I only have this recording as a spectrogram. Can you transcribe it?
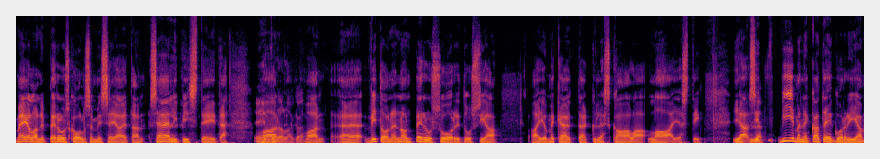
me ei olla nyt peruskoulussa, missä jaetaan säälipisteitä, ei vaan, todellakaan. vaan äh, vitonen on perussuoritus ja aiomme käyttää kyllä skaalaa laajasti. Ja sitten viimeinen kategoria,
